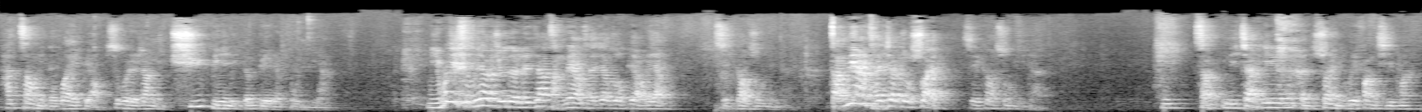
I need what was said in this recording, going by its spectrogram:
他照你的外表是为了让你区别你跟别人不一样。你为什么要觉得人家长那样才叫做漂亮？谁告诉你的？长那样才叫做帅？谁告诉你的？你长你嫁给一个人很帅，你会放心吗？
